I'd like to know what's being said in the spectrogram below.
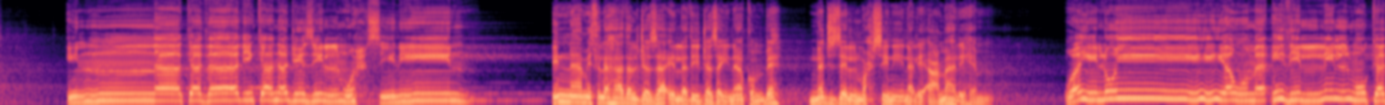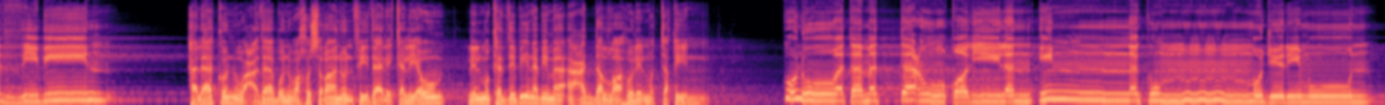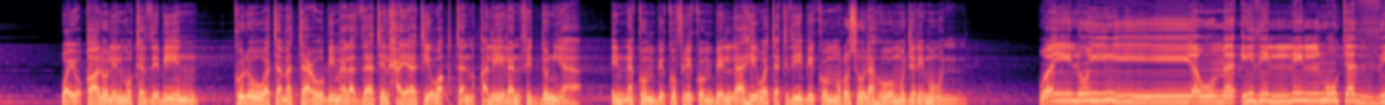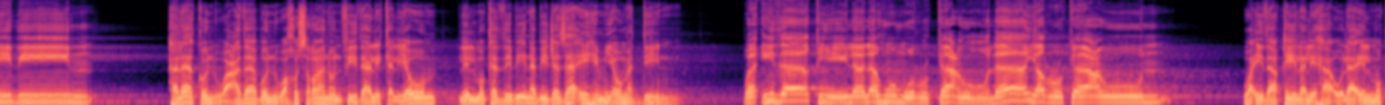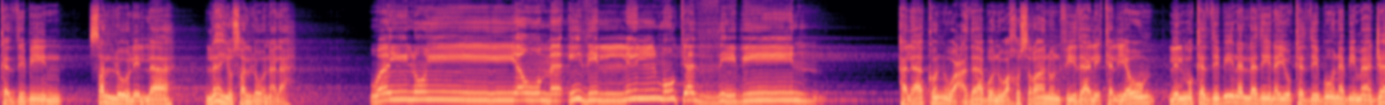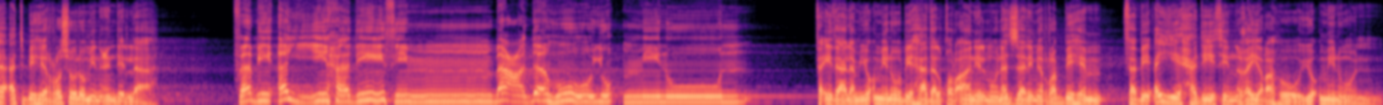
إنا كذلك نجزي المحسنين. إنا مثل هذا الجزاء الذي جزيناكم به نجزي المحسنين لأعمالهم. ويل يومئذ للمكذبين. هلاك وعذاب وخسران في ذلك اليوم للمكذبين بما أعد الله للمتقين. كلوا وتمتعوا قليلا إنكم مجرمون. ويقال للمكذبين كلوا وتمتعوا بملذات الحياة وقتا قليلا في الدنيا. إنكم بكفركم بالله وتكذيبكم رسله مجرمون. ويل يومئذ للمكذبين. هلاك وعذاب وخسران في ذلك اليوم للمكذبين بجزائهم يوم الدين. وإذا قيل لهم اركعوا لا يركعون. وإذا قيل لهؤلاء المكذبين صلوا لله لا يصلون له. ويل يومئذ للمكذبين هلاك وعذاب وخسران في ذلك اليوم للمكذبين الذين يكذبون بما جاءت به الرسل من عند الله. فباي حديث بعده يؤمنون فاذا لم يؤمنوا بهذا القران المنزل من ربهم فبأي حديث غيره يؤمنون.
